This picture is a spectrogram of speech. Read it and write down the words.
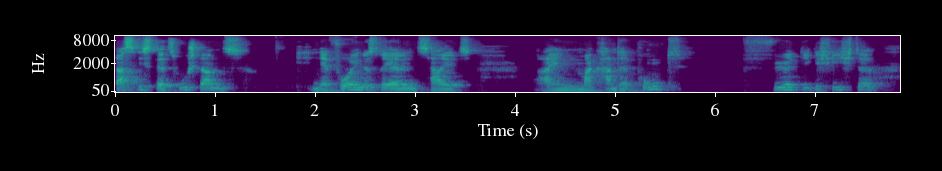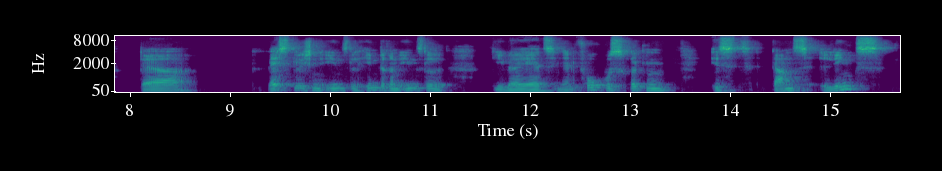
Das ist der Zustand in der vorindustriellen Zeit, ein markanter Punkt für die Geschichte der westlichen Insel, hinteren Insel, die wir jetzt in den Fokus rücken, ist ganz links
